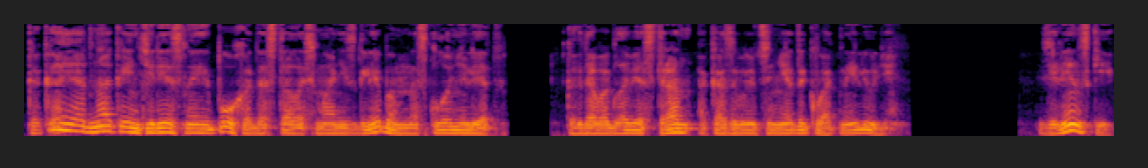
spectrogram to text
Какая, однако, интересная эпоха досталась Мане с Глебом на склоне лет когда во главе стран оказываются неадекватные люди. Зеленский,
